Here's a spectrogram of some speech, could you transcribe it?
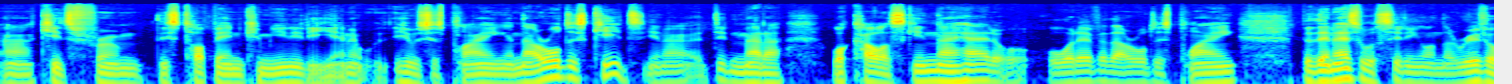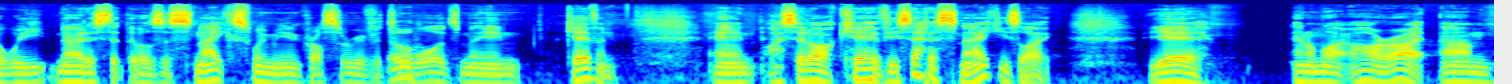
uh, kids from this top end community, and it, he was just playing, and they were all just kids. You know, it didn't matter what color skin they had or, or whatever; they were all just playing. But then, as we were sitting on the river, we noticed that there was a snake swimming across the river towards me and Kevin. And I said, "Oh, Kev, is that a snake?" He's like, "Yeah." And I'm like, all right. Um,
